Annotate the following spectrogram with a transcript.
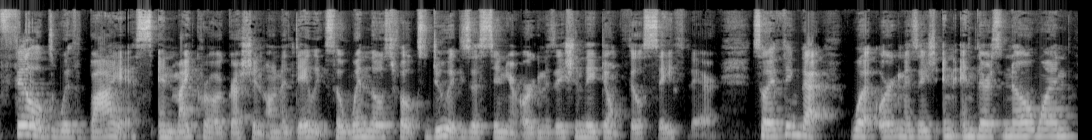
filled with bias and microaggression on a daily. So when those folks do exist in your organization, they don't feel safe there. So I think that what organization and, and there's no one.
